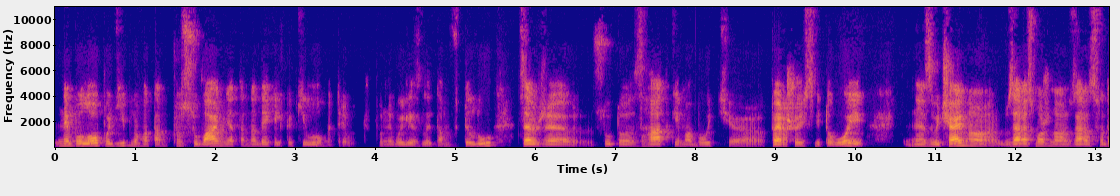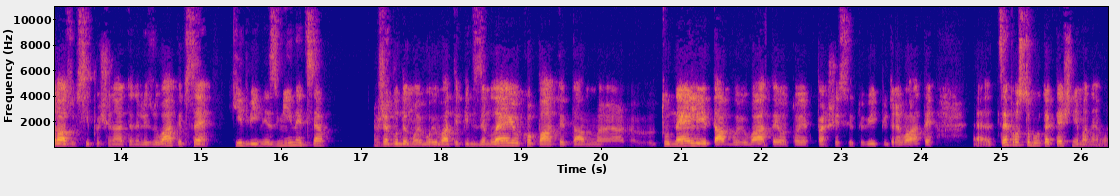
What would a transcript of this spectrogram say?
не було подібного там просування там на декілька кілометрів. Вони вилізли там в тилу. Це вже суто згадки, мабуть, е, Першої світової. Е, Звичайно, зараз можна зараз одразу всі починають аналізувати все. Хід війни зміниться. Вже будемо воювати під землею, копати там е, тунелі, там воювати, ото як Першій світовій підривати. Це просто був тактичний маневр.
